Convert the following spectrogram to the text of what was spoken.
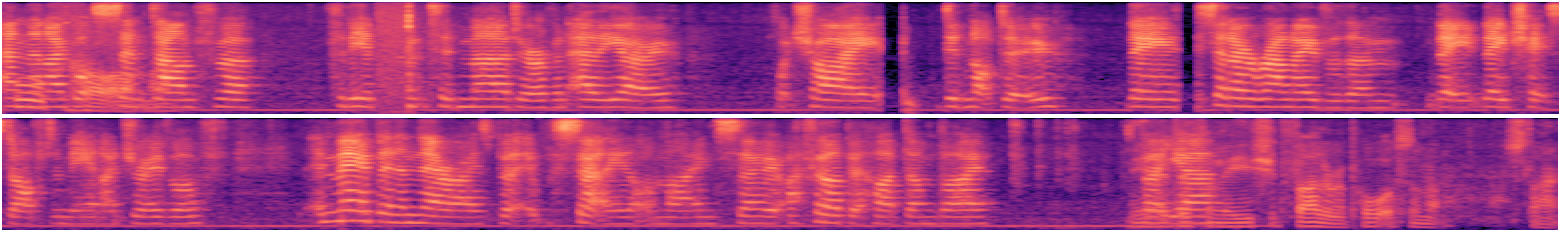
and then I got. Oh, sent man. down for for the attempted murder of an LEO, which I did not do. They said I ran over them. They they chased after me, and I drove off. It may have been in their eyes, but it was certainly not in mine. So I feel a bit hard done by. Yeah, But yeah. definitely. You should file a report or something. It's like,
